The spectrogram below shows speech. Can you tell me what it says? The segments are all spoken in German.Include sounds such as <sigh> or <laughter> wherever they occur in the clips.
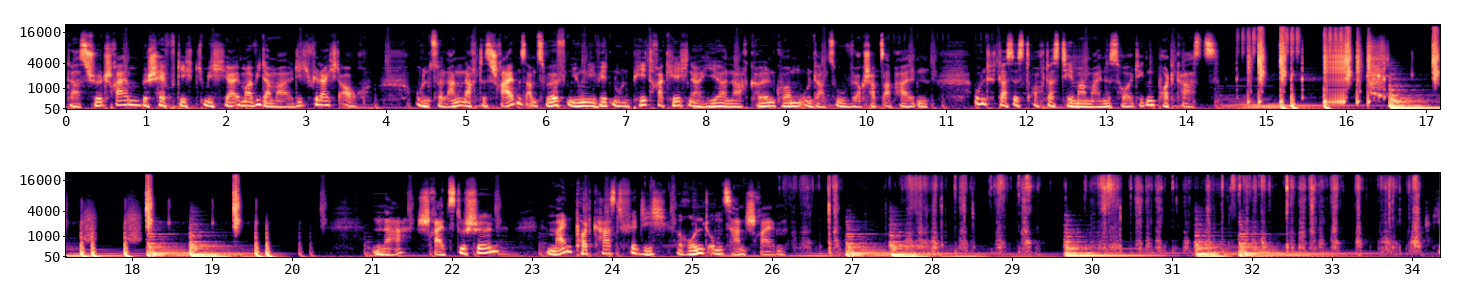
Das Schönschreiben beschäftigt mich ja immer wieder mal, dich vielleicht auch. Und zur langen Nacht des Schreibens am 12. Juni wird nun Petra Kirchner hier nach Köln kommen und dazu Workshops abhalten. Und das ist auch das Thema meines heutigen Podcasts. Na, schreibst du schön? Mein Podcast für dich rund ums Handschreiben.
